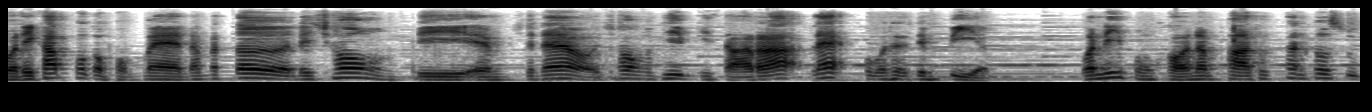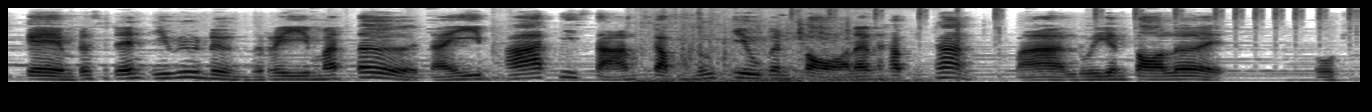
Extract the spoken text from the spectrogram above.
สวัสดีครับพบกับผมแมนนัมเตอร์ในช่อง DM Channel ช่องที่มีสาระและความบันเทิงเต็มเปี่ยม วันนี้ผมขอนำพาทุกท่านเข้าสู่เกม Resident Evil 1 Remaster ในพาร์ทที่ 3 กับนุจิวกันต่อแล้วนะครับทุกท่านมาลุยกันต่อเลย โอเค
